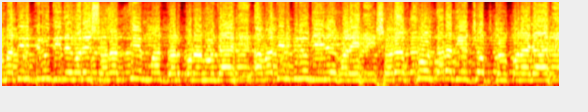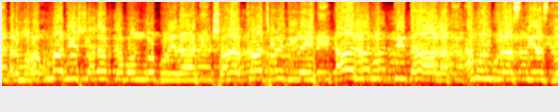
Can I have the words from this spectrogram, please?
আমাদের বিরোধীদের ঘরে শরাব দিয়ে মারধর করানো যায়, আমাদের বিরোধীদের ঘরে শরাব খোর দ্বারা দিয়ে জব্দ করা যায়, আর মোহাম্মদ শরাবটা বন্ধ করে দেয়। শরাব খাওয়া ছেড়ে দিলে তার বুদ্ধি তার এমন করে আস্তে আস্তে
